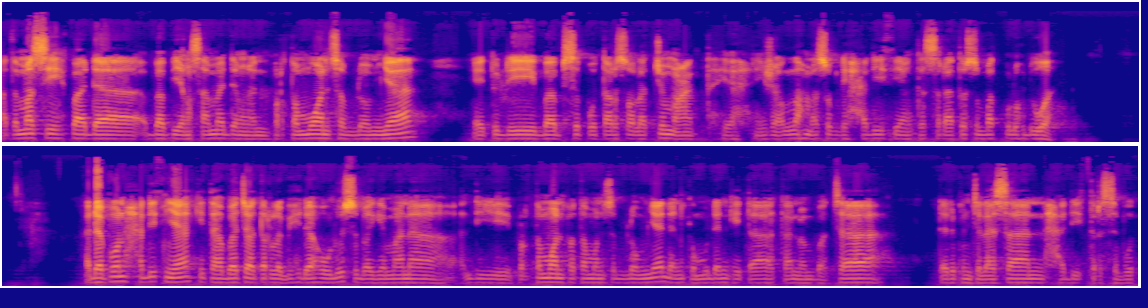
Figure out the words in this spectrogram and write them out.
atau masih pada bab yang sama dengan pertemuan sebelumnya yaitu di bab seputar salat Jumat. Ya insyaallah masuk di hadis yang ke-142 Adapun hadisnya kita baca terlebih dahulu sebagaimana di pertemuan-pertemuan sebelumnya dan kemudian kita akan membaca dari penjelasan hadis tersebut.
